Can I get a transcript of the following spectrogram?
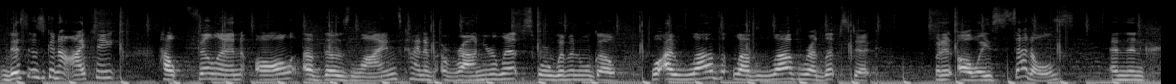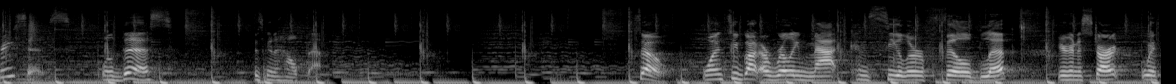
This is gonna, I think, help fill in all of those lines kind of around your lips where women will go, well, I love, love, love red lipstick, but it always settles and then creases. Well, this is gonna help that. So once you've got a really matte concealer filled lip, you're gonna start with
